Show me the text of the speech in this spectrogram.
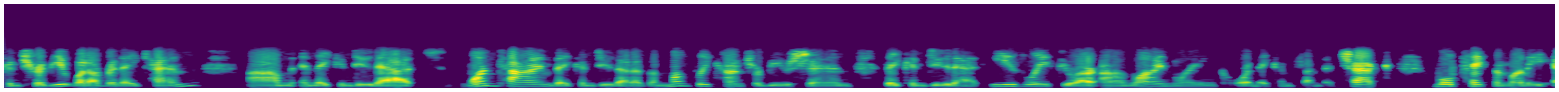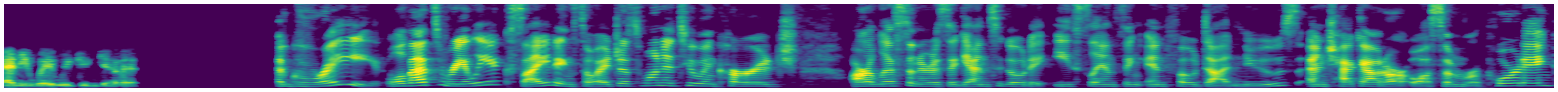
contribute whatever they can. Um, and they can do that one time, they can do that as a monthly contribution, they can do that easily through our online link, or they can send a check. We'll take the money any way we can get it. Uh, great. Well, that's really exciting. So I just wanted to encourage our listeners again to go to eastlansinginfo.news and check out our awesome reporting.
